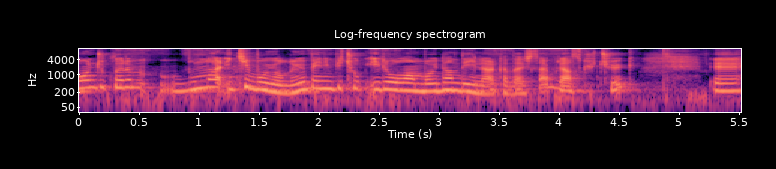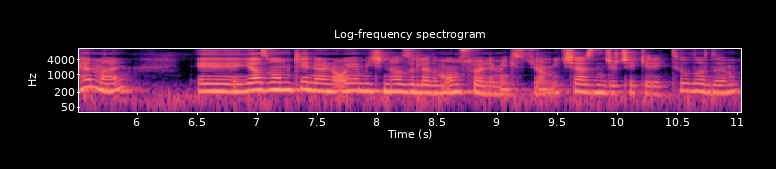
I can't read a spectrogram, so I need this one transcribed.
boncuklarım bunlar iki boy oluyor. Benimki çok iri olan boydan değil arkadaşlar, biraz küçük. E, hemen ee, yazmamın kenarına oyam için hazırladım onu söylemek istiyorum. İkişer zincir çekerek tığladım.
